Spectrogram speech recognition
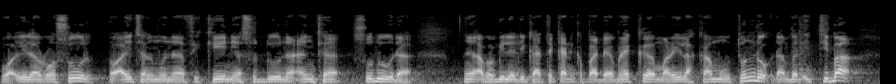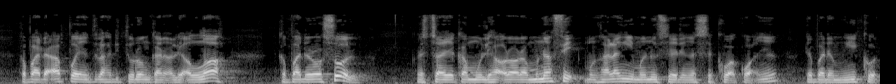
wa ila rasul ra'aital munafiqin yasudduna anka sududa. Ha, apabila dikatakan kepada mereka marilah kamu tunduk dan berittiba kepada apa yang telah diturunkan oleh Allah kepada Rasul nescaya kamu lihat orang-orang munafik menghalangi manusia dengan sekuat-kuatnya daripada mengikut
